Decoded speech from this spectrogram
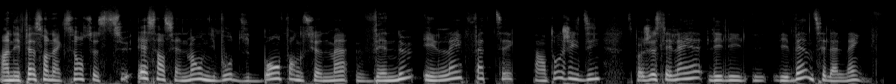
En effet, son action se situe essentiellement au niveau du bon fonctionnement veineux et lymphatique. Tantôt, j'ai dit, c'est pas juste les, les, veines, c'est la lymphe.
